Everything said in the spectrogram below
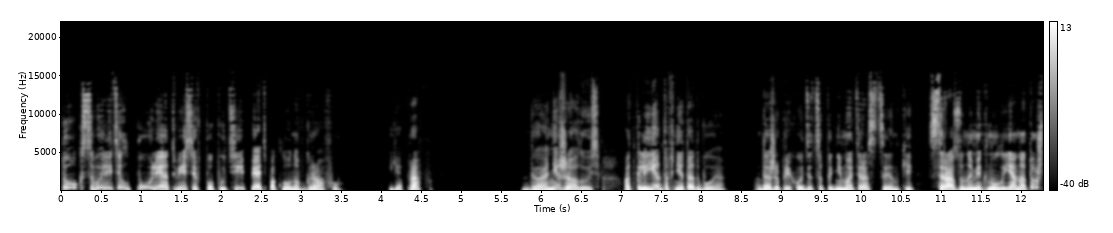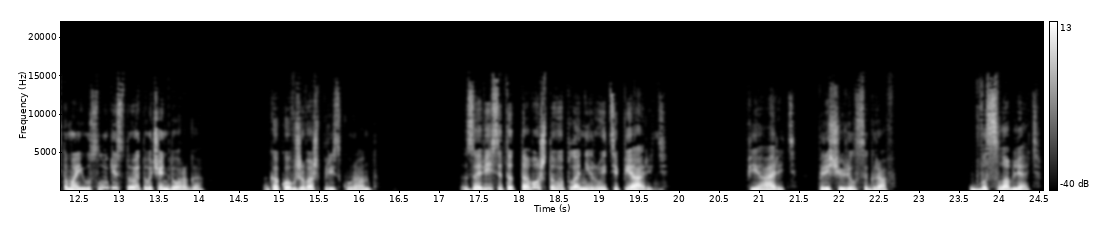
Тукс вылетел пулей, отвесив по пути пять поклонов графу. «Я прав?» Да, не жалуюсь. От клиентов нет отбоя. Даже приходится поднимать расценки. Сразу намекнула я на то, что мои услуги стоят очень дорого. Каков же ваш прескурант? Зависит от того, что вы планируете пиарить. Пиарить? Прищурился граф. Восславлять.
